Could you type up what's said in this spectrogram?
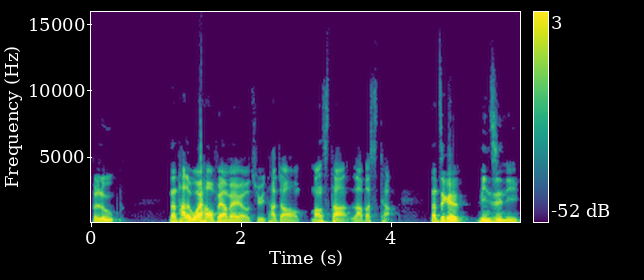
Bloop，那他的外号非常非常有趣，他叫 Monster Lobster。那这个名字你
